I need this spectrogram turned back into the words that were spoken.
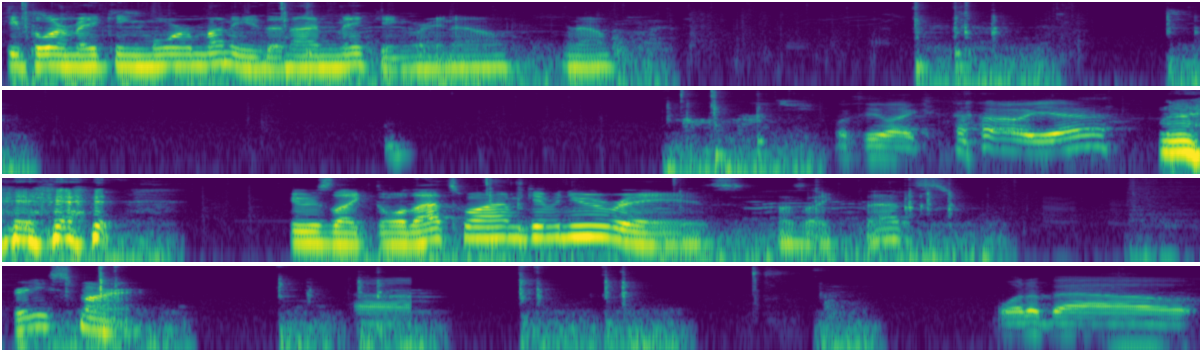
people are making more money than I'm making right now. You know. Was he like, oh yeah? he was like, "Well, that's why I'm giving you a raise." I was like, "That's pretty smart." Uh, what about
